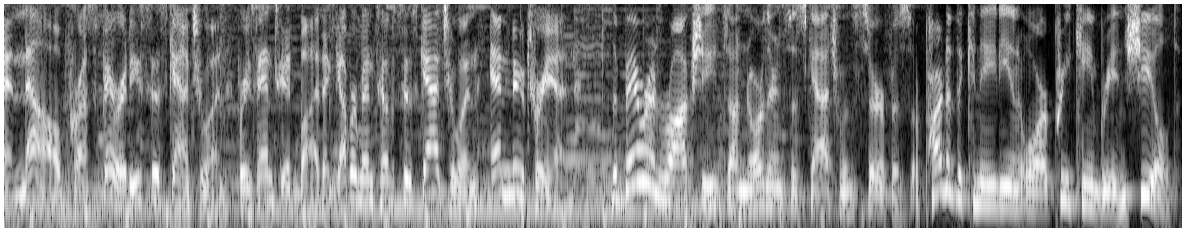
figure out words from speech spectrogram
And now, Prosperity Saskatchewan, presented by the Government of Saskatchewan and Nutrien. The barren rock sheets on northern Saskatchewan's surface are part of the Canadian or Precambrian Shield.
